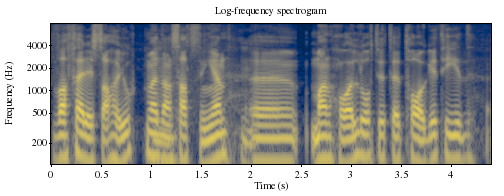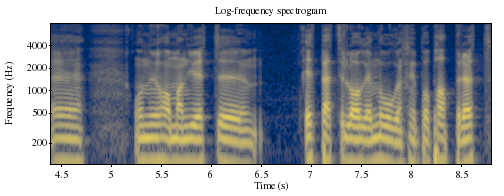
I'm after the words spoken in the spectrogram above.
vad Färjestad har gjort med mm. den satsningen. Mm. Uh, man har låtit det ta tid uh, och nu har man ju ett, uh, ett bättre lag än någonsin på pappret.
